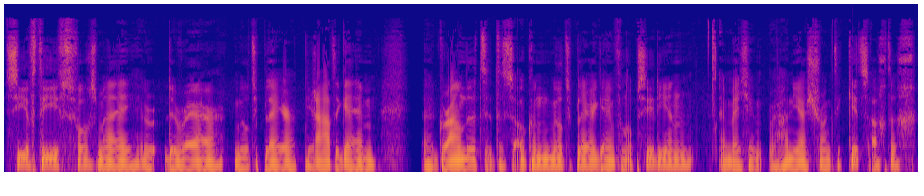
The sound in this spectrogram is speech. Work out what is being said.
Sea of Thieves volgens mij, de Rare multiplayer piratengame. Uh, Grounded, het is ook een multiplayer game van Obsidian. Een beetje Honey I Shrunk the Kids-achtig.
